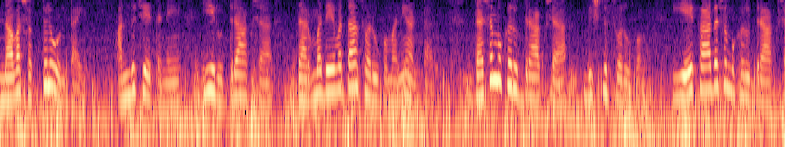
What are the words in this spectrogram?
నవశక్తులు ఉంటాయి. అందుచేతనే ఈ రుద్రాక్ష ధర్మదేవతా స్వరూపమని అంటారు. దశముఖ రుద్రాక్ష విష్ణు స్వరూపం ఏకాదశముఖ రుద్రాక్ష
